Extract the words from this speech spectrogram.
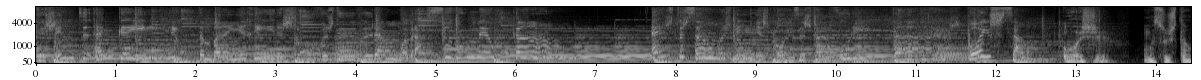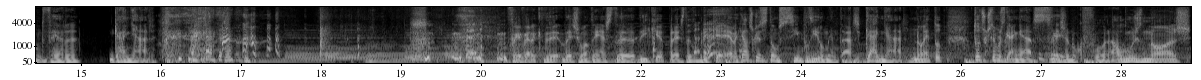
Ver gente a cair e também a rir as chuvas de verão. O abraço do meu cão. Estas são as minhas coisas favoritas. Pois são. Hoje, uma sugestão de Vera: ganhar. Foi a Vera que de- deixou ontem esta dica para esta rubrica. É daquelas coisas tão simples e elementares. Ganhar, não é? Todo- todos gostamos de ganhar, seja no que for. Alguns de nós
